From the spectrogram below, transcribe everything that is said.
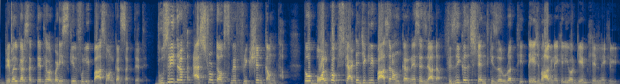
ड्रिबल कर सकते थे और बड़ी स्किलफुली पास ऑन कर सकते थे। दूसरी तरफ़ एस्ट्रोटर्फ्स में फ्रिक्शन कम था तो बॉल को अब स्ट्रैटेजिकली पास अराउंड करने से ज़्यादा फ़िज़िकल स्ट्रेंथ की ज़रूरत थी, तेज भागने के लिए और गेम खेलने के लिए।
